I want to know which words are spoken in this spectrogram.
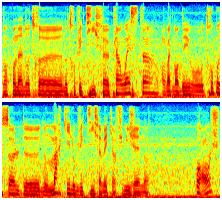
donc on a notre, euh, objectif euh, plein ouest. On va demander aux troupes au sol de nous marquer l'objectif avec un fumigène orange.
